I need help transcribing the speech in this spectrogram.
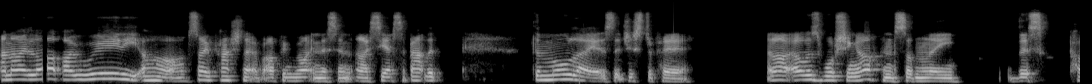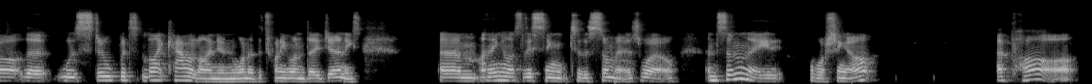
And I love, I really, oh, I'm so passionate about, I've been writing this in ICS about the, the more layers that just appear. And I, I was washing up and suddenly this part that was still, but like Caroline in one of the 21 day journeys, um, I think I was listening to the summit as well. And suddenly washing up, a part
